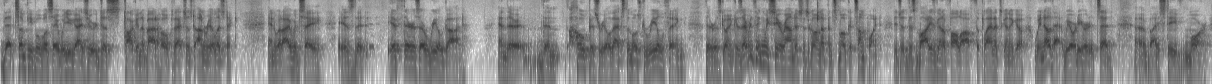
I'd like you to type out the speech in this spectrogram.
that some people will say, well, you guys who are just talking about hope, that's just unrealistic. And what I would say is that if there's a real God, and there, then hope is real. That's the most real thing there is going. Because everything we see around us is going up in smoke at some point. It's just, this body's going to fall off. The planet's going to go. We know that. We already heard it said uh, by Steve Moore.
